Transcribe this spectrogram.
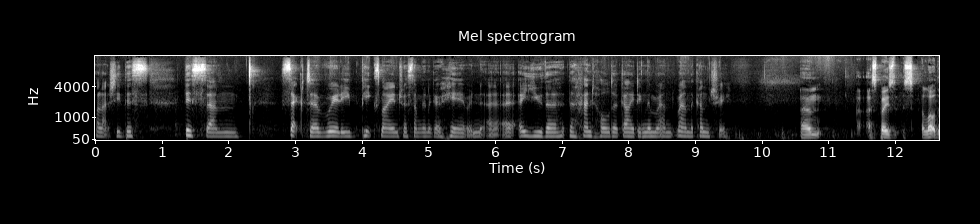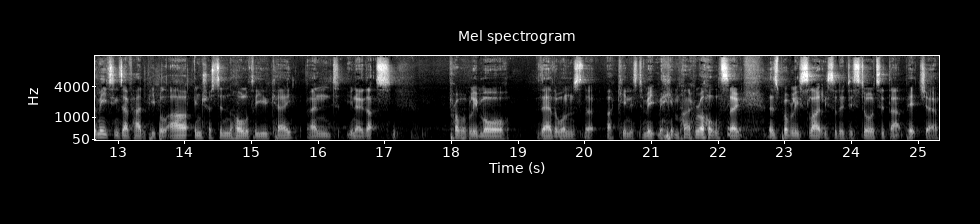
well, actually this this um, sector really piques my interest. I'm going to go here, and uh, are you the the handholder guiding them around around the country? Um, I suppose a lot of the meetings I've had, people are interested in the whole of the UK, and you know that's probably more they're the ones that are keenest to meet me in my role. So it's probably slightly sort of distorted that picture.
